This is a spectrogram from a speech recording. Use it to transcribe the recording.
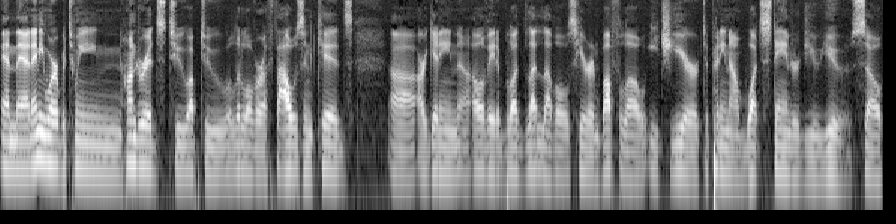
and that anywhere between hundreds to up to a little over a thousand kids uh, are getting uh, elevated blood lead levels here in Buffalo each year, depending on what standard you use. So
